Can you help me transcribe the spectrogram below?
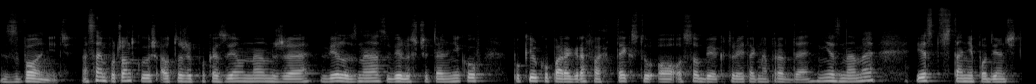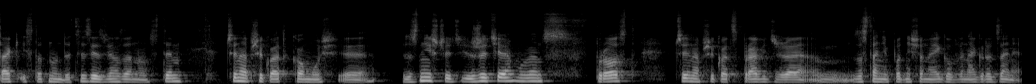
zwolnić. Na samym początku już autorzy pokazują nam, że wielu z nas, wielu z czytelników po kilku paragrafach tekstu o osobie, której tak naprawdę nie znamy, jest w stanie podjąć tak istotną decyzję związaną z tym, czy na przykład komuś y, zniszczyć życie, mówiąc wprost, czy na przykład sprawić, że mm, zostanie podniesione jego wynagrodzenie.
